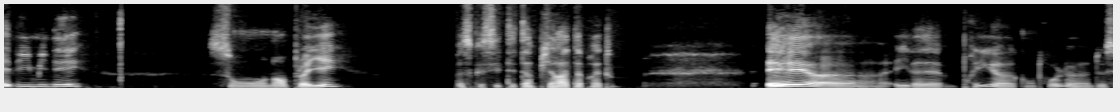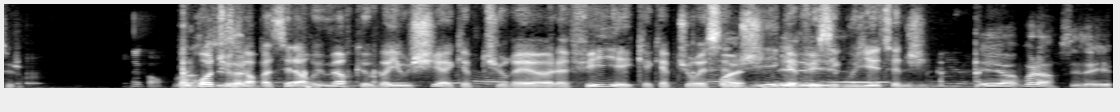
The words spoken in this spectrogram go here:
éliminé son employé, parce que c'était un pirate après tout, et euh, il a pris euh, contrôle de ces gens. D'accord. En gros, tu veux ça. faire passer la rumeur que Bayushi a capturé euh, la fille et qu'a capturé Senji Ouais. et qu'a Et- fait zigouiller Senji. Et euh, voilà, et,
